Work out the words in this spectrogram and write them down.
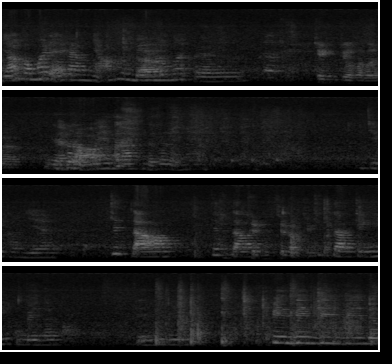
nhỏ con mới để ra nhỏ hơn Biên luôn á Chứ chuột là bữa đó Dạ đừng có đo. đụng em con đừng có đụng em chân con về chích đo chích đo đâu chích đo chân với của Biên không Biên Biên Biên Biên Biên Biên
